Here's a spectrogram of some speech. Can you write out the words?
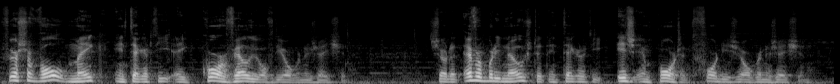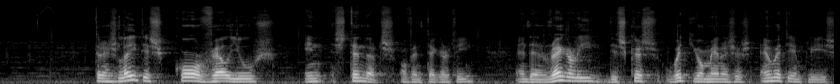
First of all, make integrity a core value of the organization so that everybody knows that integrity is important for this organization. Translate these core values in standards of integrity and then regularly discuss with your managers and with the employees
